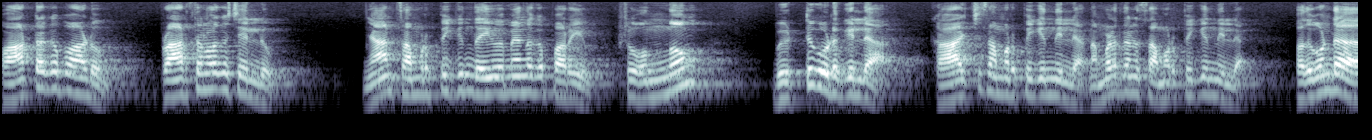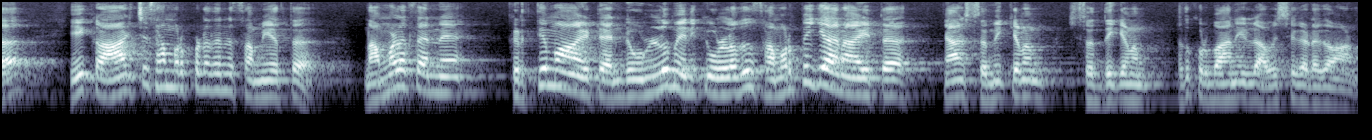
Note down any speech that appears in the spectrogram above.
പാട്ടൊക്കെ പാടും. പ്രാർത്ഥനകളൊക്കെ ചെല്ലും. ഞാൻ സമർപ്പിക്കും ദൈവമേ എന്നൊക്കെ പറയും. പക്ഷെ ഒന്നും വിട്ടുകൊടുക്കില്ല. കാഴ്ച സമർപ്പിക്കുന്നില്ല. നമ്മളെ തന്നെ സമർപ്പിക്കുന്നില്ല. അതുകൊണ്ട് ഈ കാഴ്ച സമർപ്പണത്തിന്റെ സമയത്ത് നമ്മളെ തന്നെ കൃത്യമായിട്ട് എന്റെ ഉള്ളും എനിക്കുള്ളതും സമർപ്പിക്കാനായിട്ട് ഞാൻ ശ്രമിക്കണം ശ്രദ്ധിക്കണം. അത് കുർബാനയിൽ അവശ്യ ഘടകമാണ്.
